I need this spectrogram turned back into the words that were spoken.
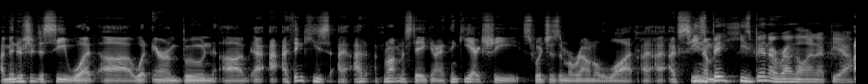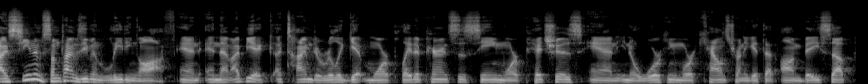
i'm interested to see what uh what aaron boone uh i, I think he's I, i'm not mistaken i think he actually switches him around a lot I, i've seen He's him been he's been around the lineup, yeah. I've seen him sometimes even leading off, and and that might be a, a time to really get more plate appearances, seeing more pitches, and you know working more counts, trying to get that on base up.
